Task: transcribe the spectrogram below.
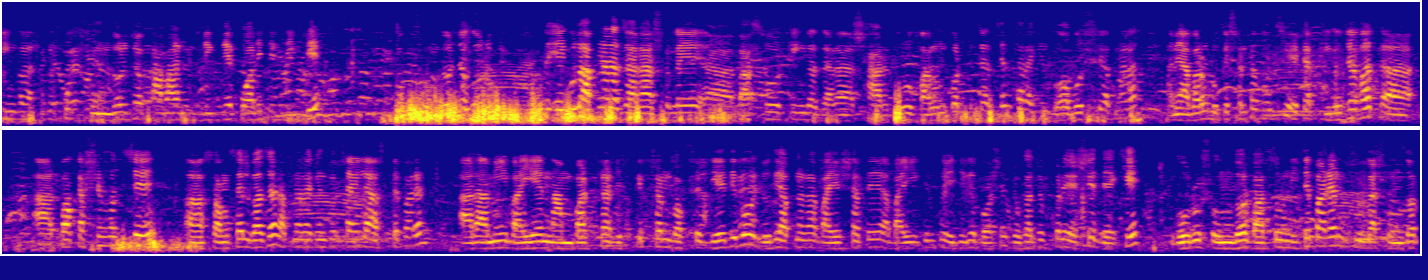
কিংবা আসলে খুব সৌন্দর্য খাবার দিক দিয়ে কোয়ালিটির দিক দিয়ে খুব সৌন্দর্য গরু তো এগুলো আপনারা যারা আসলে বাছুর কিংবা যারা ষাঁড় গরু পালন করতে চাচ্ছেন, তারা কিন্তু অবশ্যই আপনারা, আমি আবারও লোকেশনটা বলছি, এটা ফিরোজাবাদ আর প্রকাশ্যে হচ্ছে সংসাইল বাজার। আপনারা কিন্তু চাইলে আসতে পারেন। আর আমি বাইয়ের নাম্বারটা ডিসক্রিপশন বক্সে দিয়ে দিব। যদি আপনারা বাইয়ের সাথে, বাইয়ে কিন্তু এইদিকে বসে যোগাযোগ করে এসে দেখে গরু সুন্দর বাছুর নিতে পারেন কিংবা সুন্দর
